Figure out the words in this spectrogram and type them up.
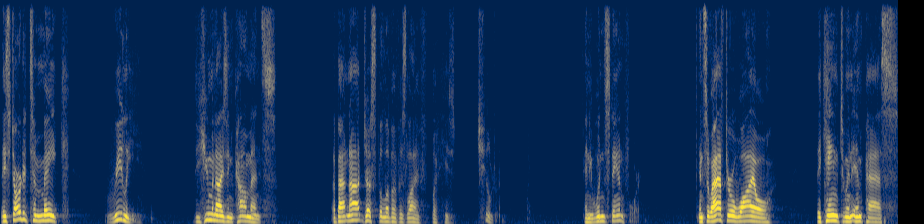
they started to make really dehumanizing comments about not just the love of his life, but his children. And he wouldn't stand for it. And so after a while, they came to an impasse,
